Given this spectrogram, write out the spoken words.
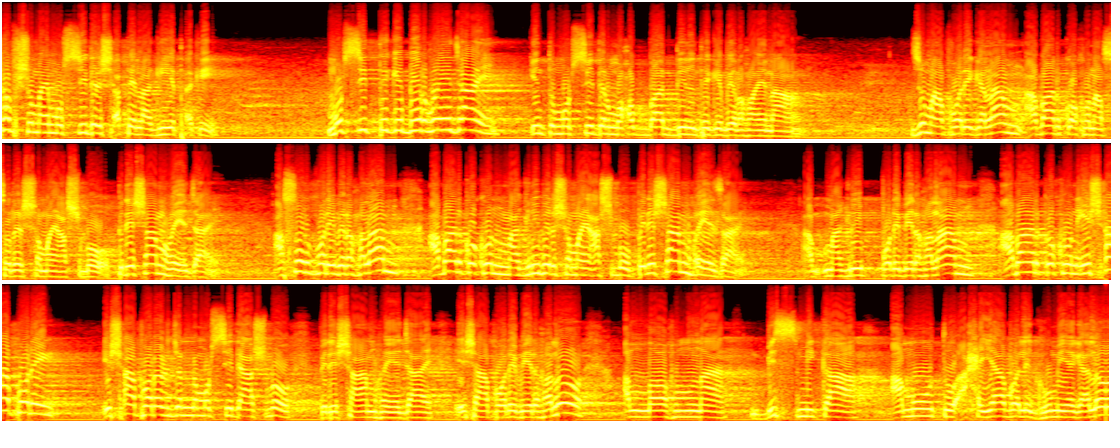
সব সময় মসজিদের সাথে লাগিয়ে থাকে, মসজিদ থেকে বের হয়ে যায় কিন্তু মসজিদের মহব্বাত দিল থেকে বের হয় না। জুমা পরে গেলাম, আবার কখন আসরের সময় আসব? প্রেশান হয়ে যায়। আসর পরে বের হলাম, আবার কখন মাগরিবের সময় আসব? প্রেশান হয়ে যায়। মাগরিব পরে বের হলাম, আবার কখন এশা পরে এশা পড়ার জন্য মসজিদে আসব, পেরেশান হয়ে যায়। এশা পরে বের হলো আল্লাহুম্না বিস্মিকা আমুতু আহিয়া বলে ঘুমিয়ে গেল।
